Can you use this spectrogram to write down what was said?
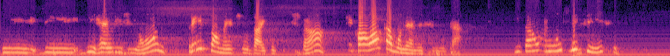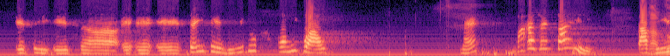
de, de, de religiões, principalmente judaico-cristã, que coloca a mulher nesse lugar. Então é muito difícil esse, essa, é, é, é, ser entendido como igual. Né? Mas a gente está aí. Está Na viva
